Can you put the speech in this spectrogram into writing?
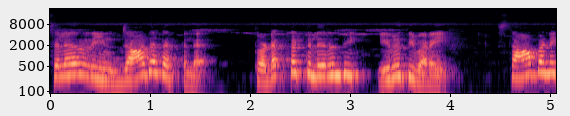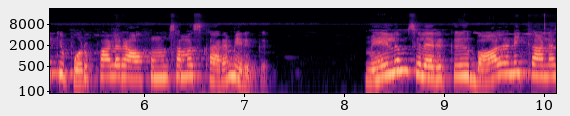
சிலரின் ஜாதகத்தில் தொடக்கத்திலிருந்து இறுதி வரை ஸ்தாபனைக்கு பொறுப்பாளராகும் சமஸ்காரம் இருக்குது மேலும் சிலருக்கு பாலனைக்கான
